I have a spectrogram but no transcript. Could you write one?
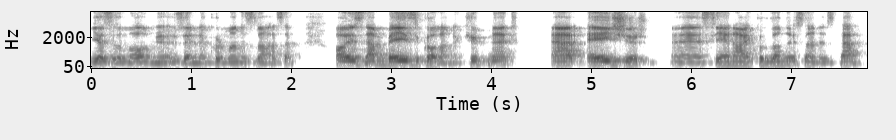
yazılımı olmuyor. Üzerine kurmanız lazım. O yüzden basic olanı KubeNet. Eğer Azure e, CNI kullanırsanız da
